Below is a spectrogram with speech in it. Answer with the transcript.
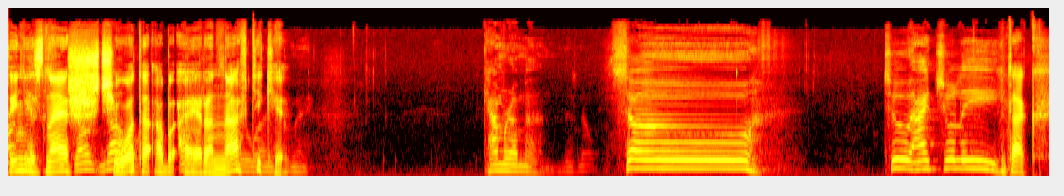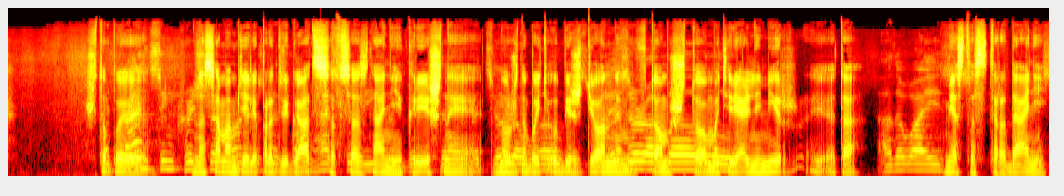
ты не знаешь чего-то об аэронавтике? cameraman. So, to actually Итак, чтобы на самом деле продвигаться в сознании Кришны, нужно быть убежденным в том, что материальный мир — это место страданий.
